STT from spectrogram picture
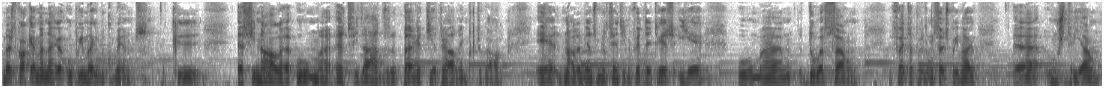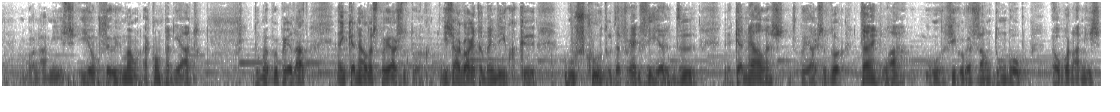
mas, de qualquer maneira, o primeiro documento que assinala uma atividade para teatral em Portugal é, nada menos, 1193 e é uma doação feita por Dom Santos I a um estrião, Bonamis, e ao seu irmão, acompanhado de uma propriedade em Canelas, Poiares do Douro. E já agora também digo que o escudo da freguesia de Canelas, de Poiares do Douro, tem lá a figuração de um bobo, é o Bonamis,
